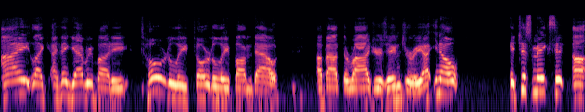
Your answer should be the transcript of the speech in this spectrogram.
I like. I think everybody totally, totally bummed out about the Rodgers injury. I, you know, it just makes it a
